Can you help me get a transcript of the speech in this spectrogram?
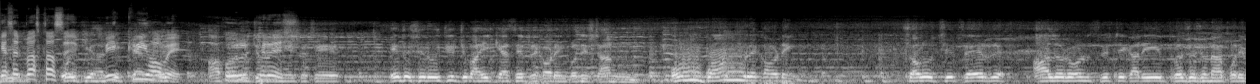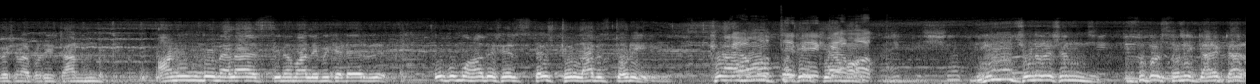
Cassette বাস্তা আছে। বিক্রি হবে। Full fresh. এদেশের ঐতিহ্যবাহী ক্যাসেট রেকর্ডিং প্রতিষ্ঠান অনুপম রেকর্ডিং। চলচ্চিত্রের আলোড়ন সৃষ্টিকারী প্রযোজনা পরিবেশনা প্রতিষ্ঠান আনন্দ মেলা সিনেমা লিমিটেডের উপমহাদেশের শ্রেষ্ঠ লাভ story Keyamot Theke Keyamot. New generation supersonic director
